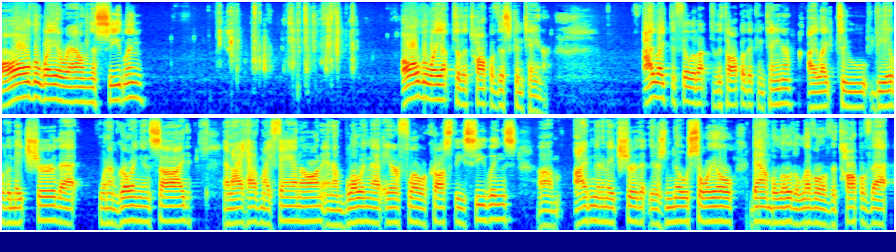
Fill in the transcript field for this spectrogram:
all the way around the seedling all the way up to the top of this container. I like to fill it up to the top of the container. I like to be able to make sure that when I'm growing inside and I have my fan on and I'm blowing that airflow across these seedlings, um, I'm going to make sure that there's no soil down below the level of the top of that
